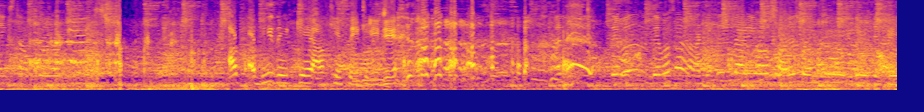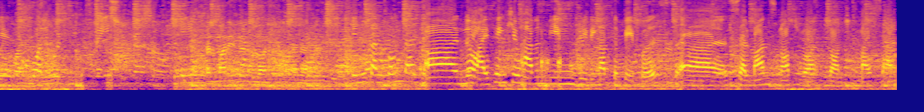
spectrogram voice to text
next after your dreams? अब अभी देख के आंखें सेक लीजिए There was there was an article that your father is going to do the Bollywood very soon. So can you, Salman is going to launch his channel. can you confirm that? Uh, no, I think you haven't been reading up the papers. Uh, Salman's not la- launching My Son.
